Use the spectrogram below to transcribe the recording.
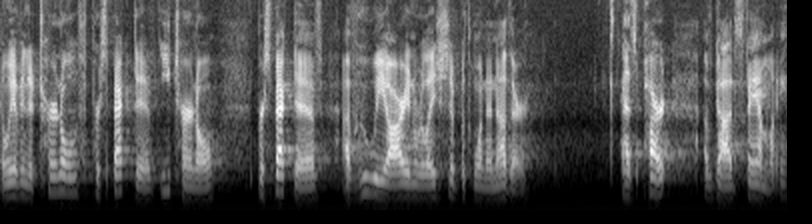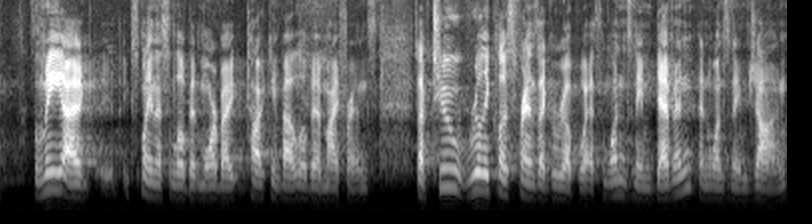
and we have an eternal perspective, eternal perspective of who we are in relationship with one another as part of God's family. So let me uh, explain this a little bit more by talking about a little bit of my friends. So I have two really close friends I grew up with. One's named Devin, and one's named John.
